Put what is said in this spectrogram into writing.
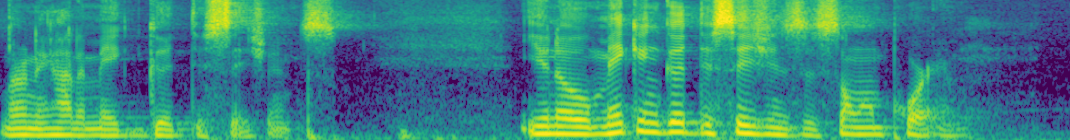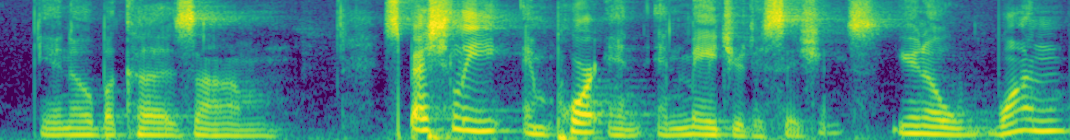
learning how to make good decisions. You know, making good decisions is so important, you know, because um, especially important in major decisions. You know, one,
